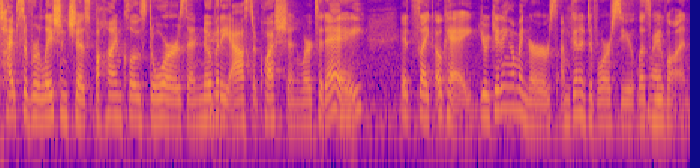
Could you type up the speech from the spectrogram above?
types of relationships behind closed doors, and nobody mm. asked a question. Where today, mm. it's like, okay, you're getting on my nerves. I'm going to divorce you. Let's Right. move on.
